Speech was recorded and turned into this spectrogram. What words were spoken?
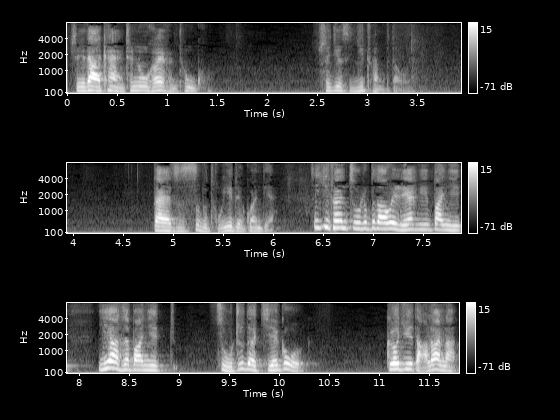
所以大家看陈忠和也很痛苦，实际是一传不到位。大家是是不是同意这个观点？这一传组织不到位，人家给你把你一下子把你组织的结构格局打乱了，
